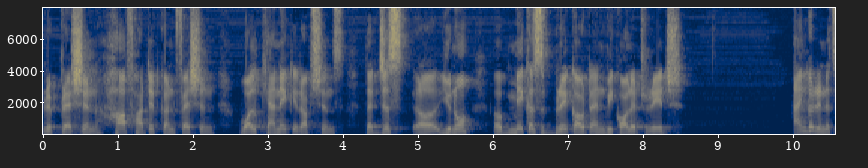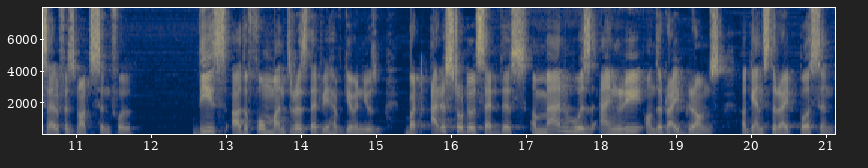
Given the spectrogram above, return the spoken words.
repression, half hearted confession, volcanic eruptions that just, uh, you know, uh, make us break out and we call it rage. Anger in itself is not sinful. These are the four mantras that we have given you. But Aristotle said this a man who is angry on the right grounds against the right person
